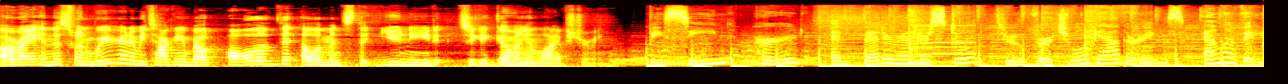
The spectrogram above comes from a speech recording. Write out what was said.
All right, in this one, we're going to be talking about all of the elements that you need to get going in live streaming. Be seen, heard, and better understood through virtual gatherings. Elevate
